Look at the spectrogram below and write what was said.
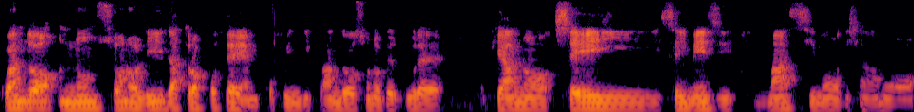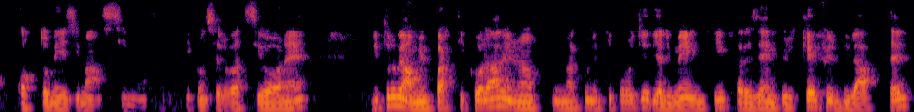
quando non sono lì da troppo tempo, quindi quando sono verdure che hanno sei, sei mesi massimo, diciamo otto mesi massimo di conservazione, li troviamo in particolare in, una, in, alcune tipologie di alimenti, per esempio il kefir di latte,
